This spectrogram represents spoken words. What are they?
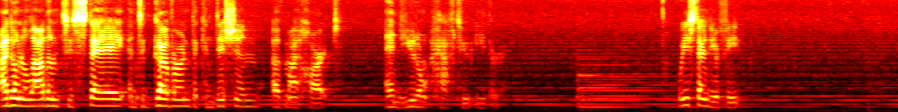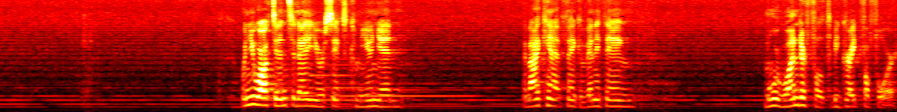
I don't allow them to stay and to govern the condition of my heart. And you don't have to either. Will you stand to your feet? When you walked in today, you received communion. And I can't think of anything more wonderful to be grateful for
